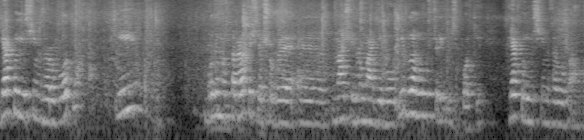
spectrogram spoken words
Дякую всім за роботу і будемо старатися, щоб е, в нашій громаді був і благоустрій, і спокій. Дякую всім за увагу.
